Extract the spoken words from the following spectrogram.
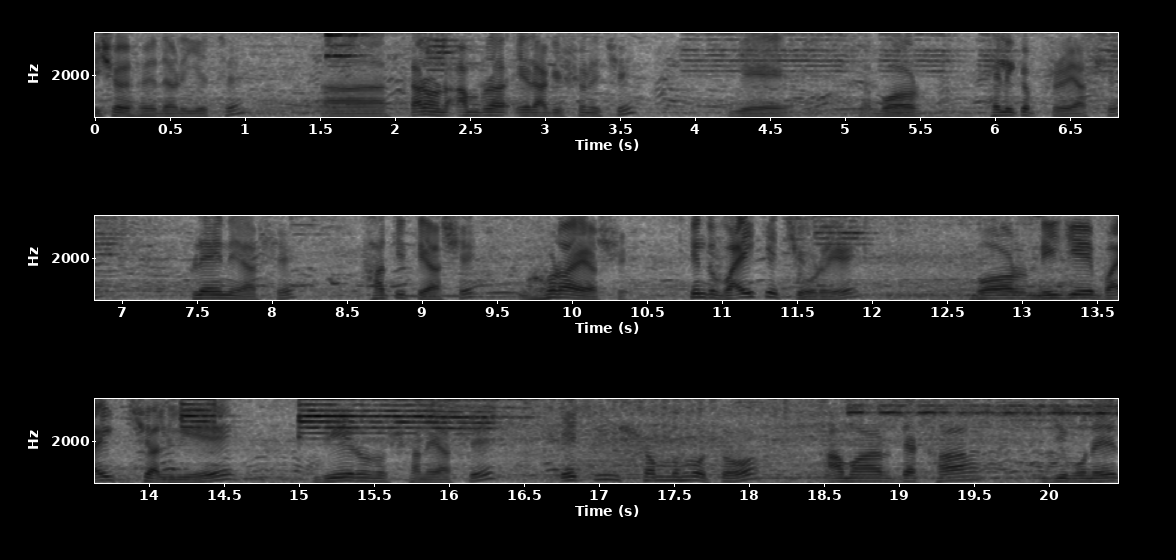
বিষয় হয়ে দাঁড়িয়েছে। কারণ আমরা এর আগে শুনেছি যে বর হেলিকপ্টারে আসে, প্লেনে আসে, হাতিতে আসে, ঘোড়ায় আসে। কিন্তু বাইকে চড়ে বর নিজে বাইক চালিয়ে বিয়ের অনুষ্ঠানে আসে। এটি সম্ভবত আমার দেখা জীবনের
